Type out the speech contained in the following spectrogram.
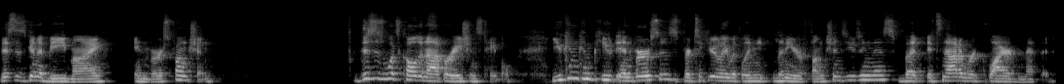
This is going to be my inverse function. This is what's called an operations table. You can compute inverses, particularly with linear functions using this, but it's not a required method.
